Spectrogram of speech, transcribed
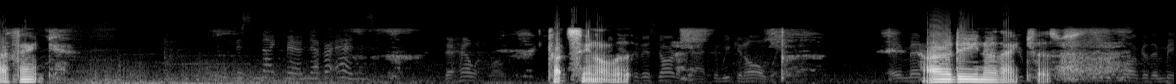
I think. This nightmare never ends. The hell it won't. Cutscene all of it. to this artifact and we can all win. Amen. How do you know that? Cause Longer than me.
